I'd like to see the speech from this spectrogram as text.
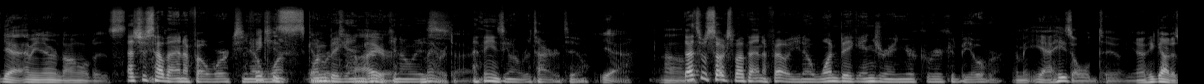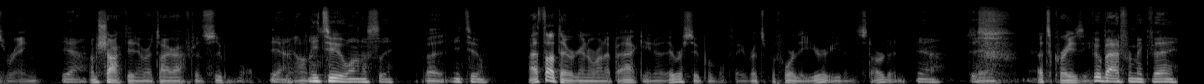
Yeah, I mean Aaron Donald is That's just how the NFL works. You know, one, he's gonna one big injury can always. retire. I think he's going to retire too. yeah. Um, That's what sucks about the NFL. You know, one big injury and your career could be over. I mean, yeah, he's old too. You know, he got his ring. Yeah, I'm shocked he didn't retire after the Super Bowl. yeah. Me too. Honestly, But me too. I thought they were going to run it back. You know, they were Super Bowl favorites before the year even started. Yeah. So that's crazy. Feel bad for McVay.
